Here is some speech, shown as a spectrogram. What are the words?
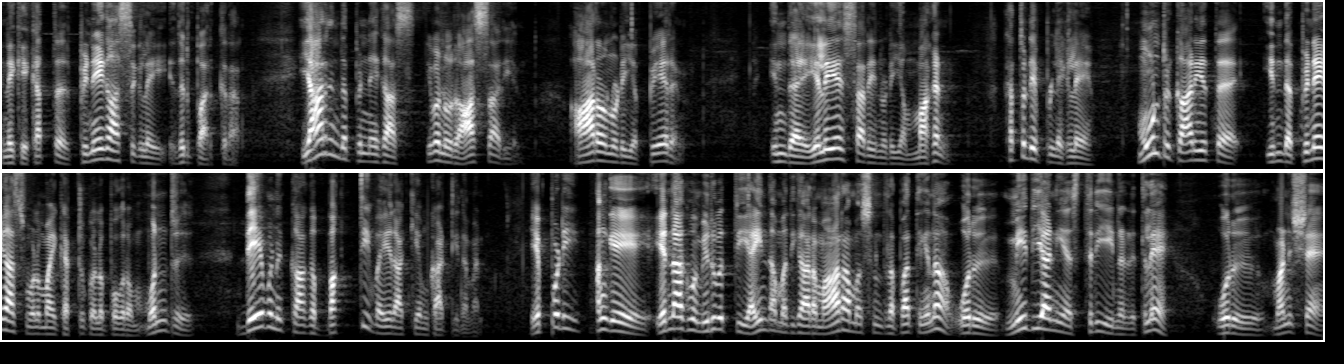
இன்றைக்கி கத்தர் பினேகாசுகளை எதிர்பார்க்கிறார். யார் இந்த பின்னேகாஸ் இவன் ஒரு ஆசாரியன் ஆரோனுடைய பேரன் இந்த இளையசாரியனுடைய மகன். கத்துடைய பிள்ளைகளே மூன்று காரியத்தை இந்த பிணைகாஸ் மூலமாய் கற்றுக்கொள்ளப் போகிறோம். ஒன்று தேவனுக்காக பக்தி வைராக்கியம் காட்டினவன். எப்படி? அங்கே என்னாகும்? இருபத்தி ஐந்தாம் அதிகாரம் ஆறாம் வசனத்தில் பார்த்தீங்கன்னா ஒரு மீதியானிய ஸ்திரீயின் இடத்துல ஒரு மனுஷன்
